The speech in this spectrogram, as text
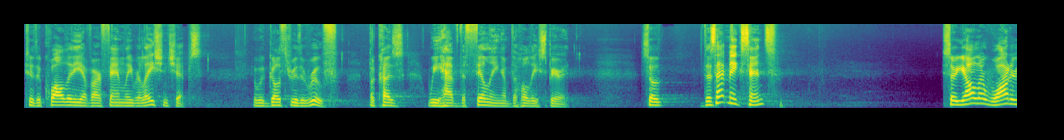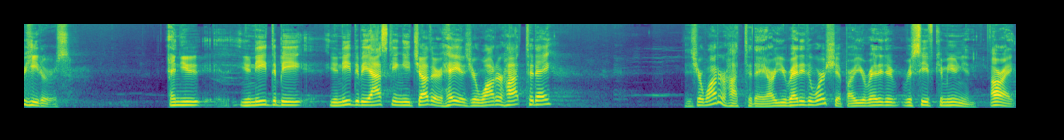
to the quality of our family relationships. It would go through the roof because we have the filling of the Holy Spirit. So, does that make sense? So, y'all are water heaters. And you, you, need to be, you need to be asking each other hey, is your water hot today? Is your water hot today? Are you ready to worship? Are you ready to receive communion? All right.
